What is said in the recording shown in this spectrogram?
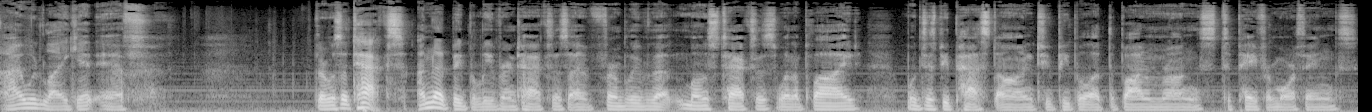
I would like it if there was a tax. I'm not a big believer in taxes. I'm a firm believer that most taxes, when applied, will just be passed on to people at the bottom rungs to pay for more things.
